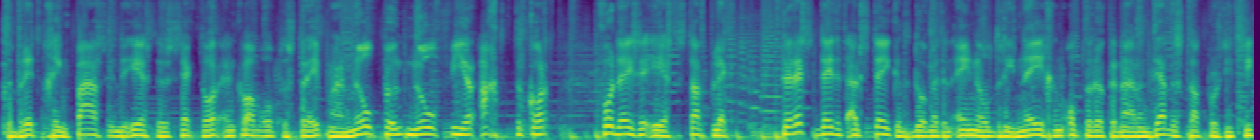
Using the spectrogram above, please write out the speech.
De Brit ging paars in de eerste sector en kwam op de streep maar 0.048 tekort voor deze eerste startplek. Perez deed het uitstekend door met een 1.03.9 op te rukken naar een derde startpositie...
